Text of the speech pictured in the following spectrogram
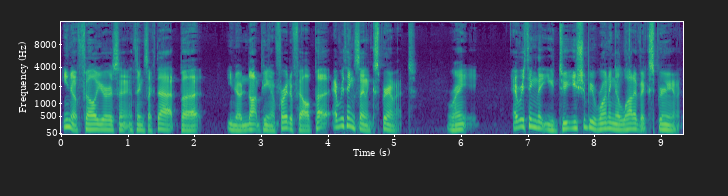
you know failures and, things like that. But you know, not being afraid to fail. But everything's an experiment, right? Everything that you do, you should be running a lot of experiment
